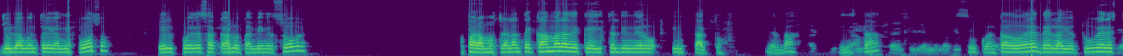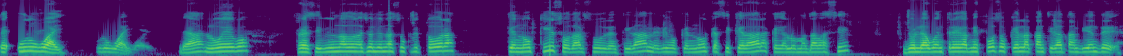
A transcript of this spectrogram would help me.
yo le hago entrega a mi esposo, él puede sacarlo también el sobre para mostrar ante cámara de que ahí está el dinero intacto, ¿verdad? Ahí está. recibiendo los 50 dólares de la youtuber este, Uruguay, Uruguay. ¿ya? Luego recibí una donación de una suscriptora que no quiso dar su identidad, me dijo que no, que así quedara, que ella lo mandaba así. Yo le hago entrega a mi esposo, que es la cantidad también de,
